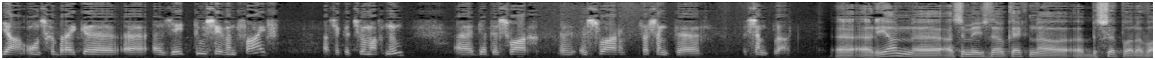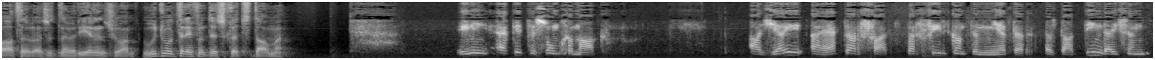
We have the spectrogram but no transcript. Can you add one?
ja, ons gebruik 'n uh, 'n Z275 as ek dit so mag noem. Uh dit is swaar 'n swaar versinkte sinkplaat. Uh Rian, uh, as jy mens nou kyk na uh, beskikbare water as dit nou reën en so aan. Hoe doeltreffend is skutsdamme? En ek het 'n som gemaak. As jy 'n hektaar vat per vierkante meter, is daar 10000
